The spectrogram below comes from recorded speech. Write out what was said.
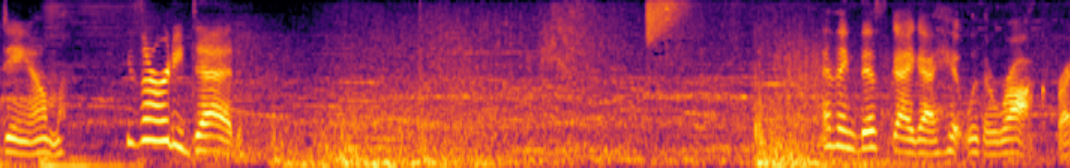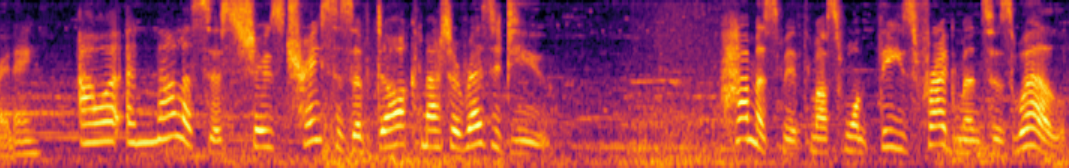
Damn. He's already dead. I think this guy got hit with a rock, Friday. Our analysis shows traces of dark matter residue. Hammersmith must want these fragments as well.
